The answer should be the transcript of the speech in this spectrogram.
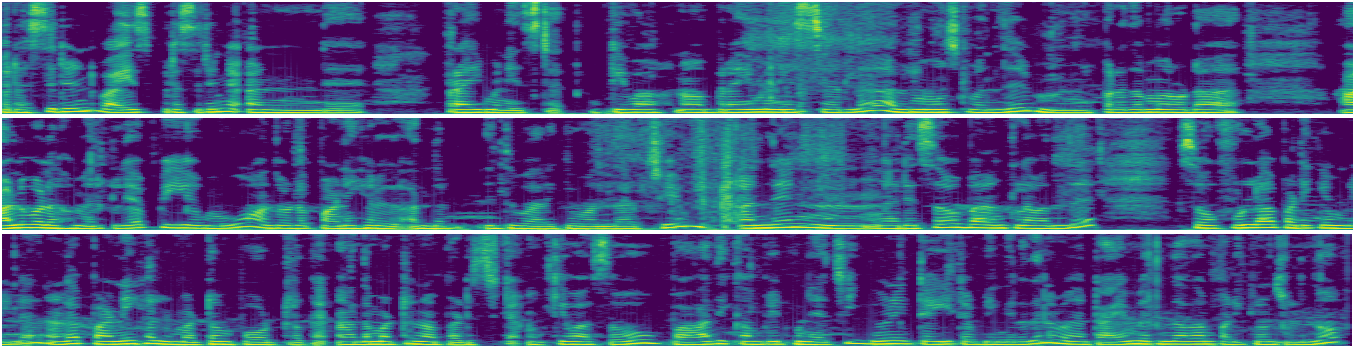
president vice president and prime minister ஓகேவா நான் ப்ரைம் மினிஸ்டரில் ஆல்மோஸ்ட் வந்து பிரதமரோட அலுவலகம் இருக்கு இல்லையா? பிஎம்ஓ அதோட பணிகள் அந்த இது வரைக்கும் வந்தாச்சு. அண்ட் தென் ரிசர்வ் பேங்க்கில் வந்து ஸோ ஃபுல்லாக படிக்க முடியல. அதனால் பணிகள் மட்டும் போட்டிருக்கேன். அதை மட்டும் நான் படிச்சுட்டேன். ஓகேவா ஸோ பாதி கம்ப்ளீட் பண்ணியாச்சு. யூனிட் எயிட் அப்படிங்கிறது நம்ம டைம் இருந்தால் தான் படிக்கணும்னு சொல்லியிருந்தோம்.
